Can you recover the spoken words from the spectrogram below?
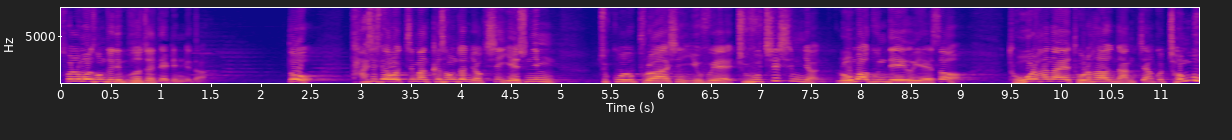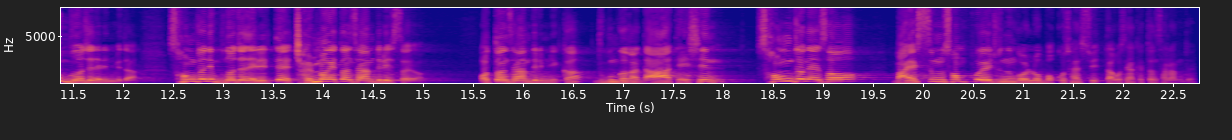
솔로몬 성전이 무너져 내립니다. 또 다시 세웠지만 그 성전 역시 예수님 죽고 부활하신 이후에 주후 70년 로마 군대에 의해서 돌 하나에 돌 하나도 남지 않고 전부 무너져 내립니다. 성전이 무너져 내릴 때 절망했던 사람들이 있어요. 어떤 사람들입니까? 누군가가 나 대신 성전에서 말씀 선포해 주는 걸로 먹고 살 수 있다고 생각했던 사람들.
